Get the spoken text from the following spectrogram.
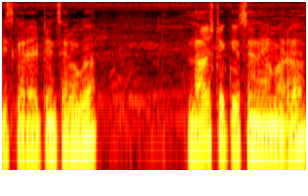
इसका राइट आंसर होगा। लास्ट क्वेश्चन है हमारा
